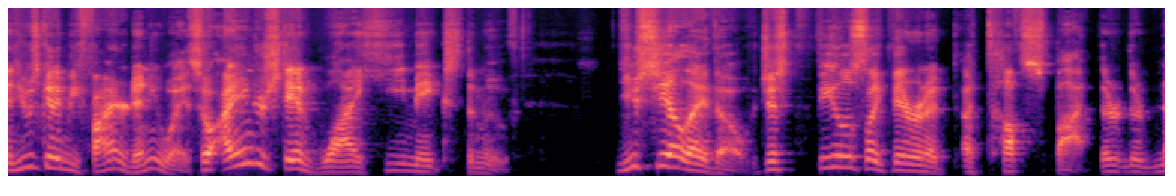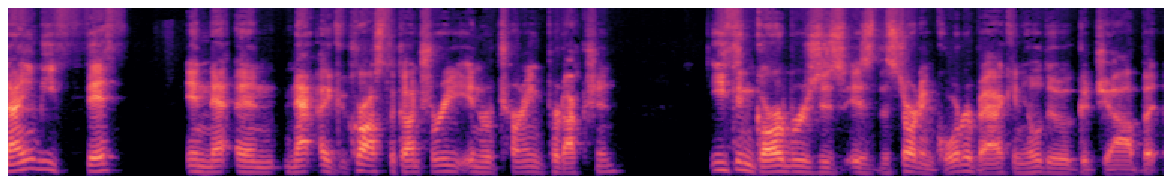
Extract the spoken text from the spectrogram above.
And he was going to be fired anyway. So I understand why he makes the move. UCLA, though, just feels like they're in a, a tough spot. They're they're 95th in in like across the country in returning production. Ethan Garbers is is the starting quarterback and he'll do a good job. But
